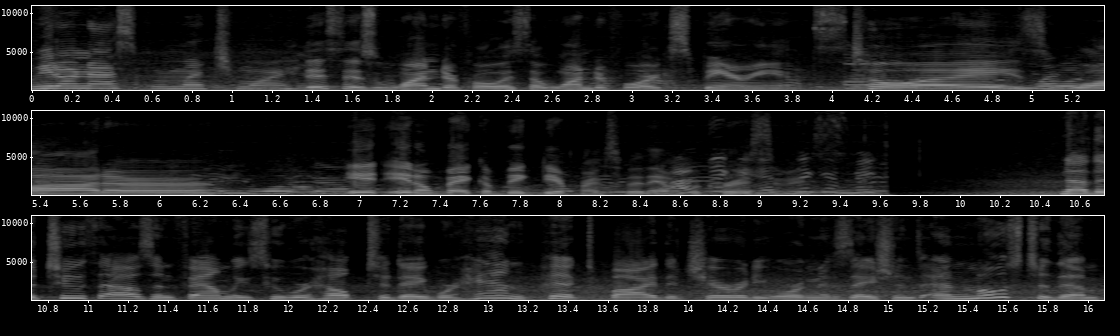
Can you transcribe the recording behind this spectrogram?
We don't ask for much more. This is wonderful. It's a wonderful experience. Toys, water, it, it'll make a big difference for them for Christmas. Now, the 2,000 families who were helped today were handpicked by the charity organizations, and most of them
